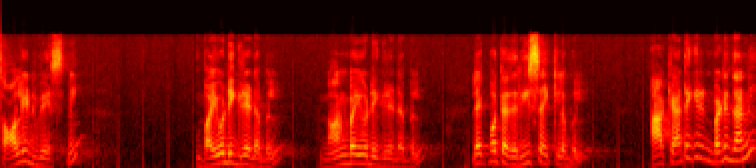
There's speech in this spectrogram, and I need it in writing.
సాలిడ్ వేస్ట్ని బయోడిగ్రేడబుల్ నాన్ బయోడిగ్రేడబుల్ లేకపోతే అది రీసైక్లబుల్ ఆ కేటగిరీని బట్టి దాన్ని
